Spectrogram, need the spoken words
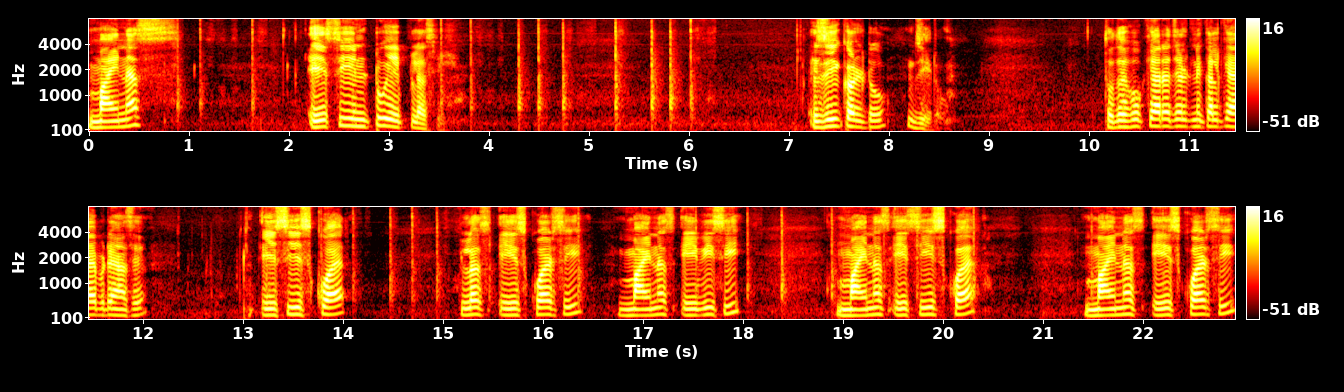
minus a c into a plus b is equal to zero तो देखो क्या रिज़ल्ट निकल के आया बेटा यहाँ से। A c square plus a square c minus a b c minus a c square, minus a square c,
